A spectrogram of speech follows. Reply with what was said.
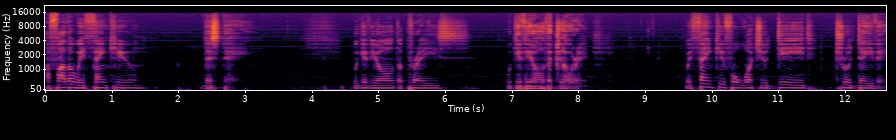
Our Father, we thank you this day. We give you all the praise, we give you all the glory. We thank you for what you did through David.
